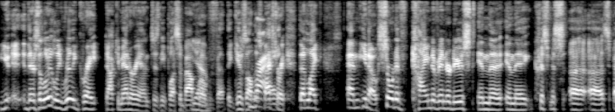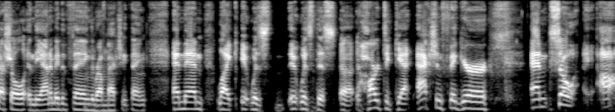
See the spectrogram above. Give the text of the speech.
You, there's a really really great documentary on Disney Plus about Yeah. Boba Fett that gives all this Right. backstory that like and you know sort of kind of introduced in the in the Christmas uh, uh, special in the animated thing the Ralph Bakshi thing and then like it was it was this uh, hard to get action figure and so I,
